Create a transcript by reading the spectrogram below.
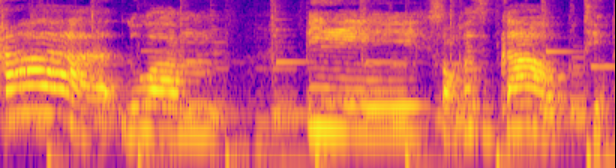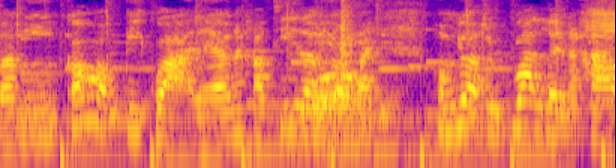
ถ้ารวมปี 2019 ถึงตอนนี้ก็ปีกว่าแล้วนะครับ ที่เราหยอดไป ผมหยอดทุกวันเลยนะครับ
